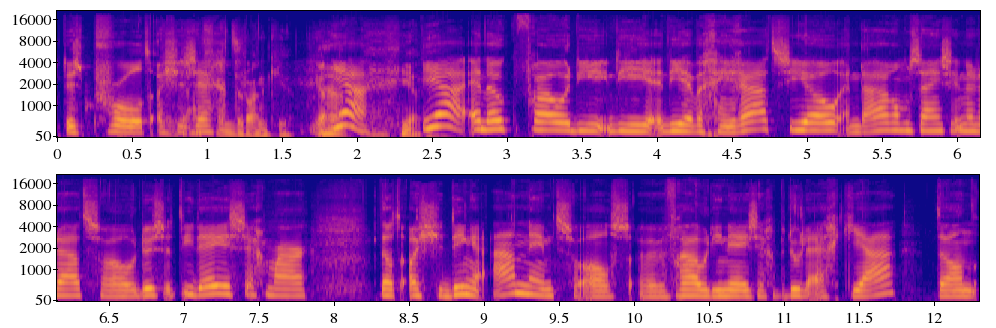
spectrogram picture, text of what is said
Dus bijvoorbeeld als je Ja, zegt... Een drankje. Ja, Ja. ja. en ook vrouwen die, die, die hebben geen ratio en daarom zijn ze inderdaad zo. Dus het idee is zeg maar dat als je dingen aanneemt zoals eh, vrouwen die nee zeggen bedoelen eigenlijk ja, dan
